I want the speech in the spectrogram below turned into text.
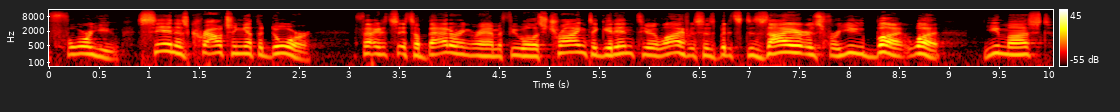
for you. Sin is crouching at the door. In fact, it's, it's a battering ram, if you will. It's trying to get into your life. It says, but its desire is for you. But what? You must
